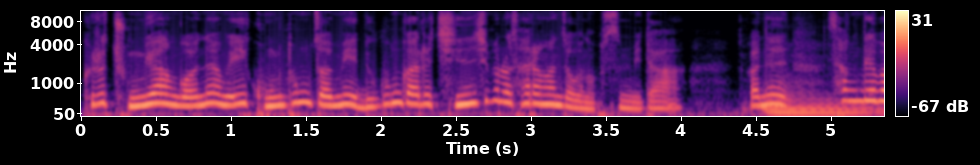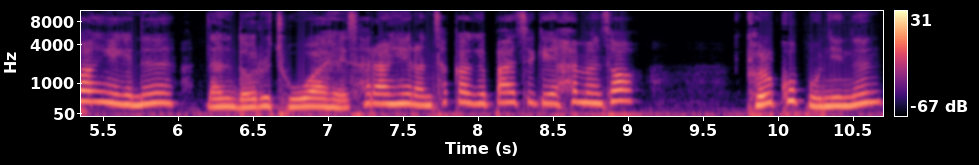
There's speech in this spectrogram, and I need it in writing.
그리고 중요한 거는 이 공통점이 누군가를 진심으로 사랑한 적은 없습니다. 그러니까는 음. 상대방에게는 나는 너를 좋아해, 사랑해라는 착각에 빠지게 하면서 결코 본인은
